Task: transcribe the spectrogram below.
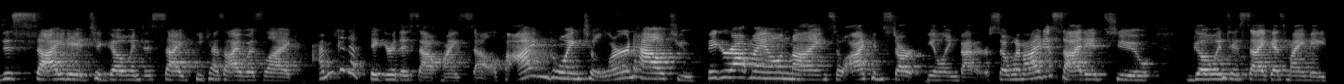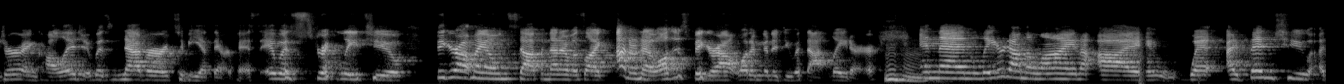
decided to go into psych because I was like, I'm going to figure this out myself. I'm going to learn how to figure out my own mind so I can start feeling better. So when I decided to go into psych as my major in college, it was never to be a therapist. It was strictly to figure out my own stuff. And then I was like, I don't know, I'll just figure out what I'm going to do with that later. Mm-hmm. And then later down the line, I went, I've been to a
